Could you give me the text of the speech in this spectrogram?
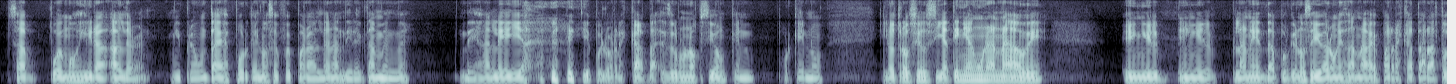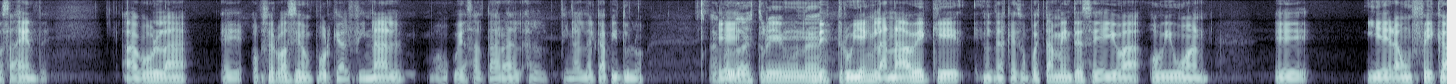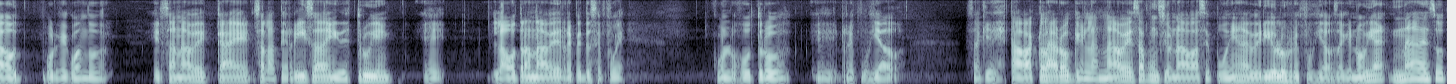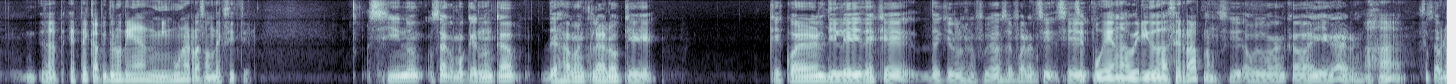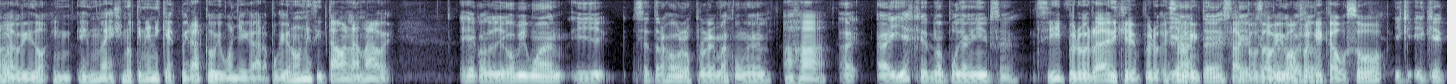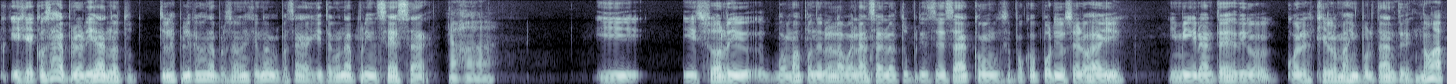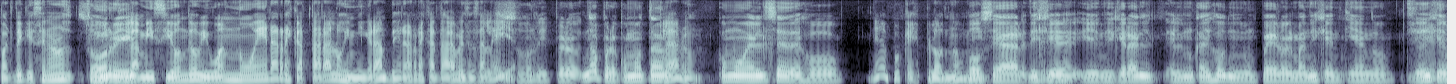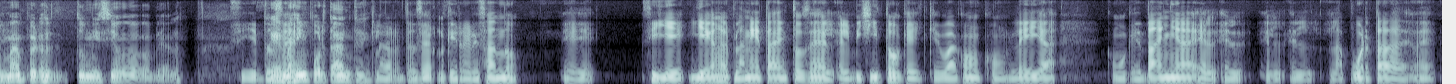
o sea, podemos ir a Alderaan. Mi pregunta es, ¿por qué no se fue para Alderaan directamente? Deja a Leia y después lo rescata. Esa era una opción, que ¿por qué no? Y la otra opción, si ya tenían una nave en el, en el planeta, ¿por qué no se llevaron esa nave para rescatar a toda esa gente? Hago la eh, observación porque al final, voy a saltar al, al final del capítulo, Ah, cuando eh, destruyen una. destruyen la nave que, en la que supuestamente se iba Obi-Wan eh, y era un fake out porque cuando esa nave cae, o sea, la aterriza y destruyen, eh, la otra nave de repente se fue con los otros eh, refugiados. O sea, que estaba claro que en la nave esa funcionaba, se podían haber ido los refugiados. O sea, que no había nada de eso. este capítulo no tenía ninguna razón de existir. Sí, no, o sea, como que nunca dejaban claro que, que cuál era el delay de que, de que los refugiados se fueran. Si, si, Se podían haber ido de hace rato. si Obi-Wan acaba de llegar. Ajá, se O sea, pudieron por- haber ido. es- No, que tenía ni que esperar que Obi-Wan llegara, porque ellos no necesitaban la nave. Es que cuando llegó Obi-Wan y se trajo los problemas con él, Ajá. ahí, ahí es que no podían irse. Sí, pero era, dije, pero eso que- exacto. ¿qué- o sea, que Obi-Wan fue el que causó. Y, que- y, que, y qué cosas de prioridad, ¿no? Tú, tú le explicas a una persona y que no, lo que pasa es que aquí tengo una princesa Ajá. y, y sorry, vamos a ponerle la balanza a tu princesa con ese poco pordioseros ahí, inmigrantes, digo, ¿cuál es, qué es lo más importante? No, aparte que esa era su- Sorry. la misión de Obi-Wan no era rescatar a los inmigrantes, era rescatar a la princesa Leia. Sorry, pero no, pero como tan, Claro. como él se dejó Ya, porque es plot, ¿no? vocear, dije, y ni siquiera él, él nunca dijo ningún pero, el man dije entiendo. Yo Sí, dije, sí. más, pero tu misión, oh. Sí, Que entonces. es más importante. Claro, entonces, lo que regresando, eh, sí, lle- llegan al planeta, entonces el, el bichito que, que va con, con Leia, como que daña el, el- el- el- la puerta de- de-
